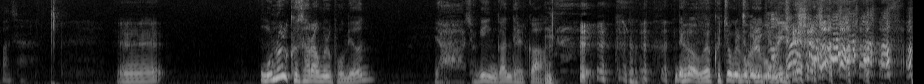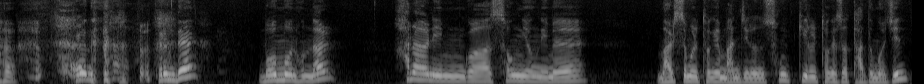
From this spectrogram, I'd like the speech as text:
맞아요. 에, 오늘 그 사람을 보면 야 저게 인간 될까? 내가 왜 그쪽을 보고 얘기하냐? 그런, 그런데 먼먼 훗날 하나님과 성령님의 말씀을 통해 만지는 손길을 통해서 다듬어진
